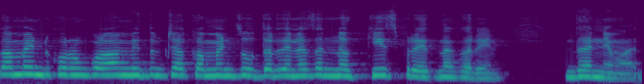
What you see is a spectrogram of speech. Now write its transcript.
कमेंट करून कळवा. मी तुमच्या कमेंटचं उत्तर देण्याचा नक्कीच प्रयत्न करेन. धन्यवाद.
